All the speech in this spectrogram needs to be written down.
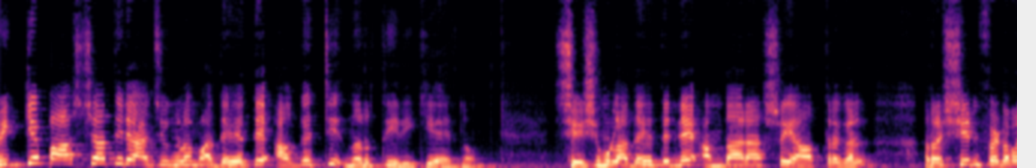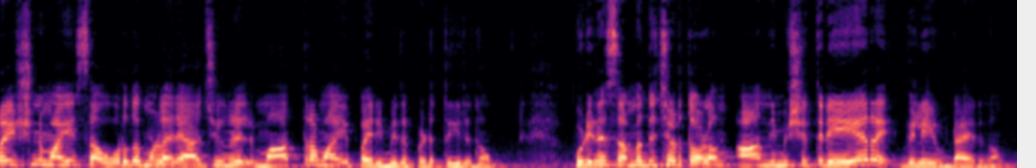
മിക്ക പാശ്ചാത്യ രാജ്യങ്ങളും അദ്ദേഹത്തെ അകറ്റി നിർത്തിയിരിക്കുകയായിരുന്നു. ശേഷമുള്ള അദ്ദേഹത്തിന്റെ അന്താരാഷ്ട്ര യാത്രകൾ റഷ്യൻ ഫെഡറേഷനുമായി സൗഹൃദമുള്ള രാജ്യങ്ങളിൽ മാത്രമായി പരിമിതപ്പെടുത്തിയിരുന്നു. പുടിനെ സംബന്ധിച്ചിടത്തോളം ആ നിമിഷത്തിനേറെ വിലയുണ്ടായിരുന്നു.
